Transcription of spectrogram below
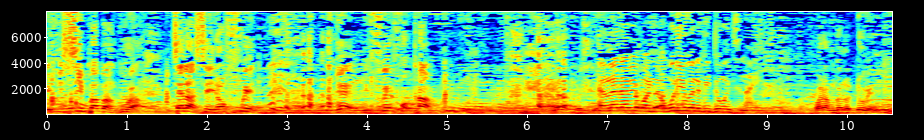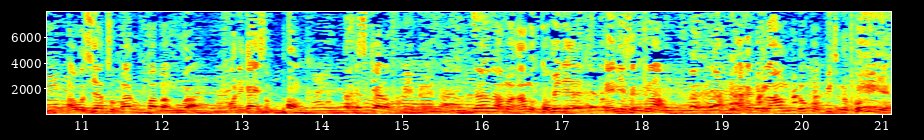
if you see Babangura, tell her say don't afraid. yeah, you afraid for come. And let everyone know what are you going to be doing tonight. What I'm gonna do it. I was here to battle Babangura, but the guy is a punk. He's scared of me, man. I'm a, I'm a comedian and he's a clown. And a clown don't compete with a comedian.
